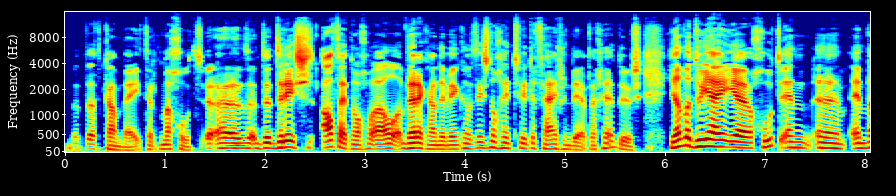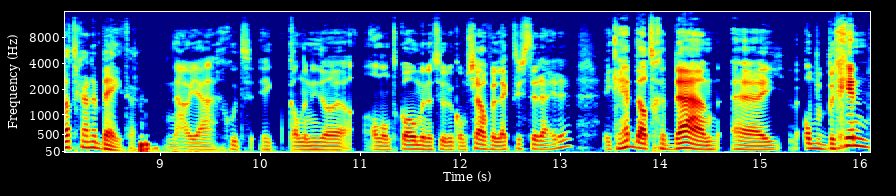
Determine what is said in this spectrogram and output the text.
dat, dat, kan beter. Maar goed, uh, er is altijd nog wel werk aan de winkel. Het is nog geen 2035. Hè? Dus Jan, wat doe jij uh, goed en, uh, en wat kan er beter? Nou ja, goed. Ik kan er niet al ontkomen natuurlijk om zelf elektrisch te rijden. Ik heb dat gedaan. op het begin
